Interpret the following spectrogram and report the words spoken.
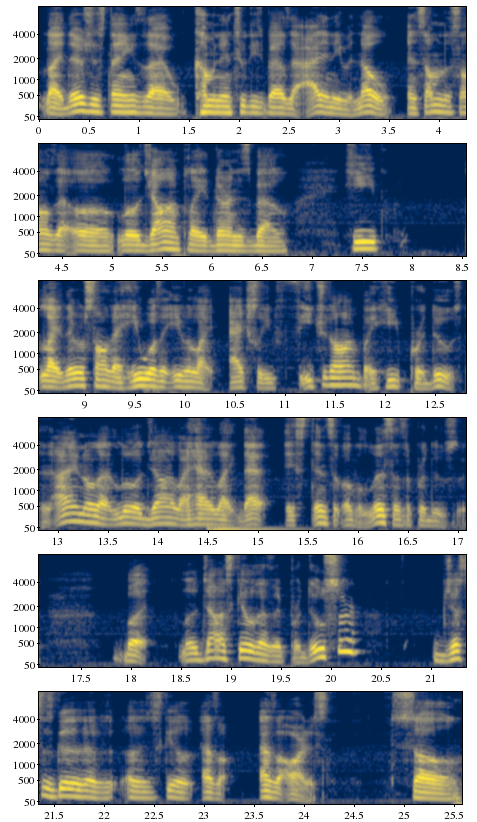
like there's just things that coming into these battles that I didn't even know, and some of the songs that uh Lil Jon played during this battle, he like there were songs that he wasn't even like actually featured on, but he produced, and I didn't know that Lil Jon like had like that extensive of a list as a producer, but Lil Jon's skills as a producer, just as good as, as his skills as a as an artist. So,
